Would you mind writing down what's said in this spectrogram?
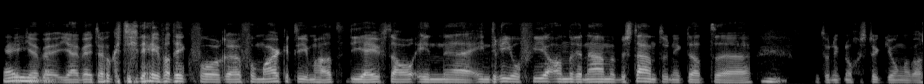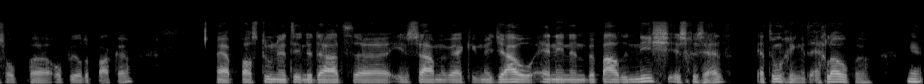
Ja, jij, jij, weet ook het idee wat ik voor, uh, voor marketing had. Die heeft al in, uh, in drie of vier andere namen bestaan toen ik dat, uh, toen ik nog een stuk jonger was, op, op wilde pakken. Ja, pas toen het inderdaad in samenwerking met jou en in een bepaalde niche is gezet, ja, toen ging het echt lopen. Ja.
